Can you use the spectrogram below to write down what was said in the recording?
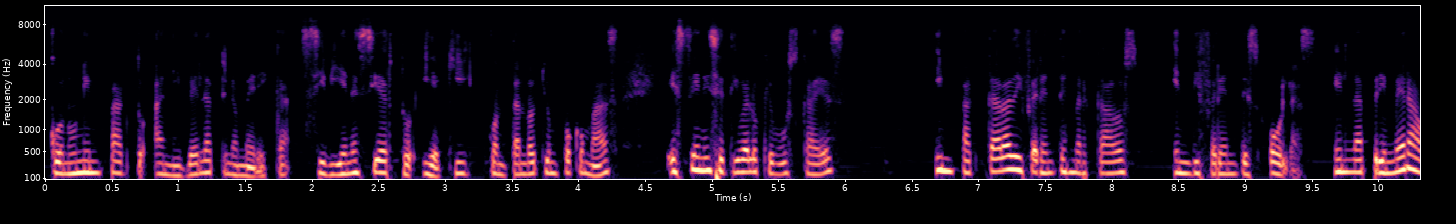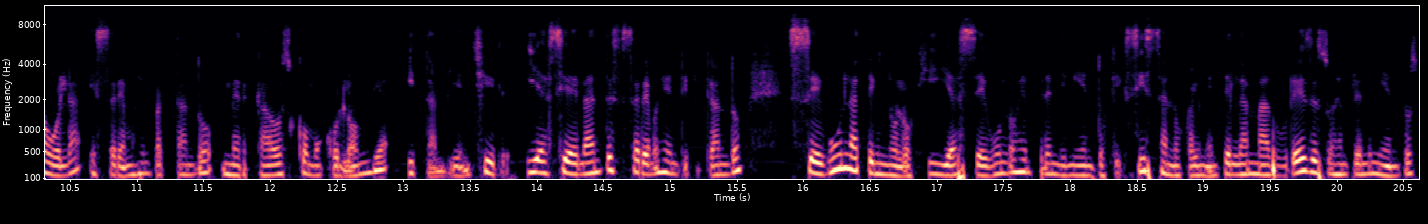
con un impacto a nivel Latinoamérica. Si bien es cierto, y aquí contándote un poco más, esta iniciativa lo que busca es impactar a diferentes mercados en diferentes olas. En la primera ola estaremos impactando mercados como Colombia y también Chile. Y hacia adelante estaremos identificando, según la tecnología, según los emprendimientos que existan localmente, la madurez de esos emprendimientos,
